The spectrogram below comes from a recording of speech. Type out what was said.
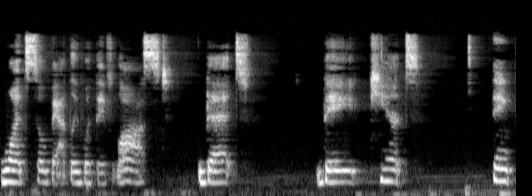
want so badly what they've lost that they can't think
